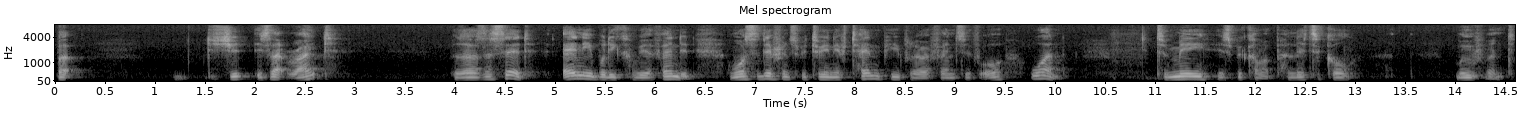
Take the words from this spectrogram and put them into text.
But should, is that right? Because as I said, anybody can be offended. And what's the difference between if 10 people are offensive or one? To me, it's become a political movement.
